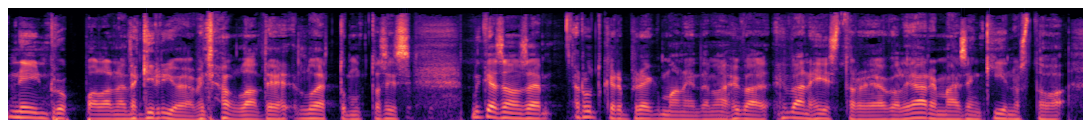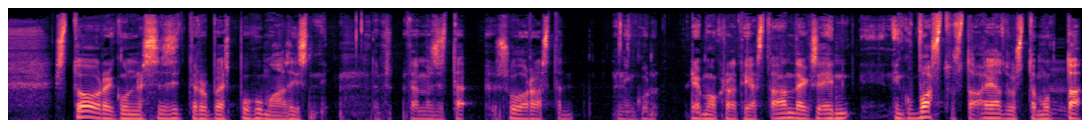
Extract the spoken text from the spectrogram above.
name näitä kirjoja, mitä ollaan te- luettu, mutta siis mikä se on se Rutger Bregmanin tämä hyvä, hyvän historia, joka oli äärimmäisen kiinnostava story, kunnes se sitten rupesi puhumaan siis tämmöisestä suorasta niin kuin demokratiasta. Anteeksi, ei niin kuin vastusta ajatusta, mutta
